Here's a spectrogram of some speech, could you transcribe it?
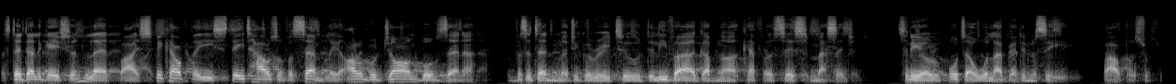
A state delegation led by Speaker of the State House of Assembly, Honorable John Bonzena, visited Maiduguri to deliver Governor Kefas' message. Senior reporter Ola Bedinusi filed reports.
